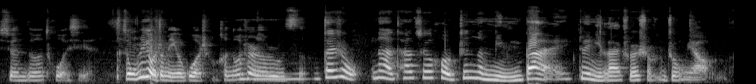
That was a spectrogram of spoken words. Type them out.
选择妥协。总是有这么一个过程，很多事儿都如此。但是那他最后真的明白对你来说什么重要了吗？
